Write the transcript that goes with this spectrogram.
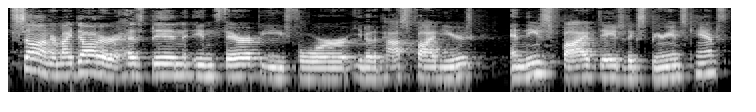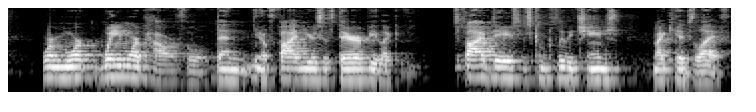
son or my daughter has been in therapy for, you know, the past five years. And these five days of experience camps were more, way more powerful than, you know, five years of therapy. Like five days has completely changed my kid's life.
